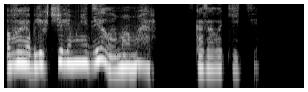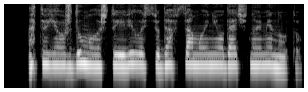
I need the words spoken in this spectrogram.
«Вы облегчили мне дело, мамер», — сказала Китти. «А то я уж думала, что явилась сюда в самую неудачную минуту.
